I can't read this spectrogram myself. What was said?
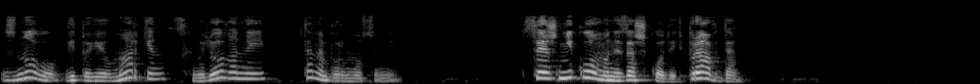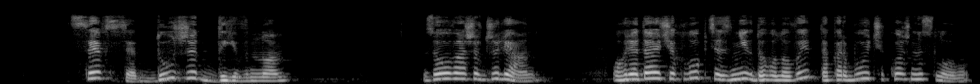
знову відповів Мартін, схвильований та набурмосений. Це ж нікому не зашкодить, правда? Це все дуже дивно, зауважив Джуліан, оглядаючи хлопця з ніг до голови та карбуючи кожне слово.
